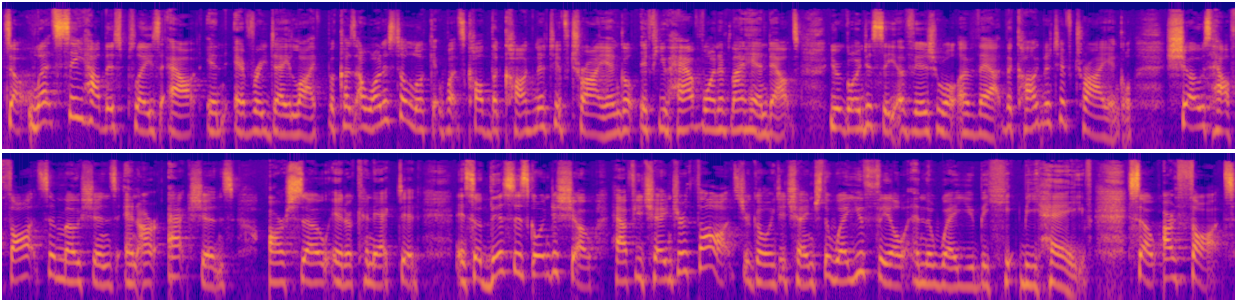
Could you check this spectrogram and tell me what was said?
So let's see how this plays out in everyday life because I want us to look at what's called the cognitive triangle. If you have one of my handouts, you're going to see a visual of that. The cognitive triangle shows how thoughts, emotions, and our actions are so interconnected. And so this is going to show how if you change your thoughts, you're going to change the way you feel and the way you behave. So our thoughts,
